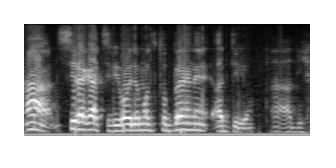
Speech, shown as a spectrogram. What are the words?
Ah, sì ragazzi, vi voglio molto bene. Addio. Ah, addio.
